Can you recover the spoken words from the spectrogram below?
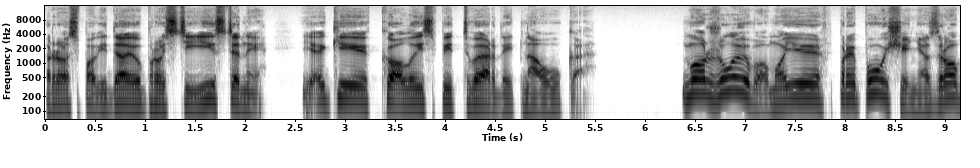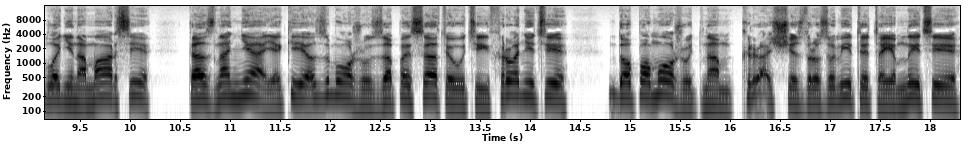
розповідаю прості істини, які колись підтвердить наука. Можливо, мої припущення, зроблені на Марсі, та знання, які я зможу записати у цій хроніці, допоможуть нам краще зрозуміти таємниці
